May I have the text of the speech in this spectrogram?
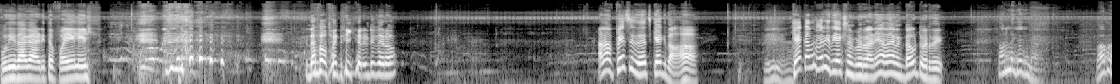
புதிதாக அடித்த புயலில். என்னப்பா பண்றீங்க ரெண்டு பேரும்? ஆனா பேசுறது ஏதாச்சும் கேக்குதா? கேட்காத மாதிரி ரியாக்ஷன் கொடுக்குறானே அதான் எனக்கு டவுட் வருது. பாபு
